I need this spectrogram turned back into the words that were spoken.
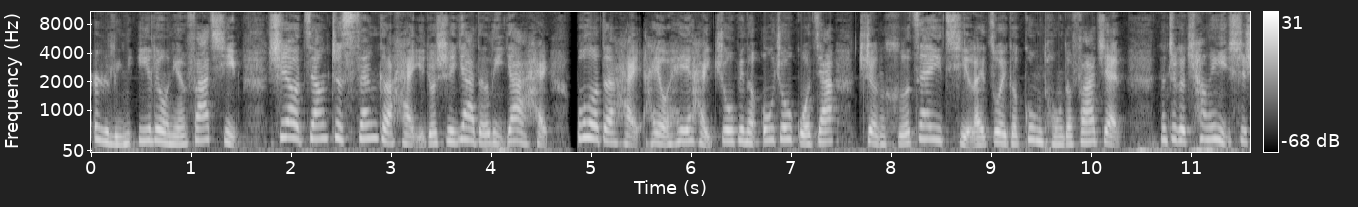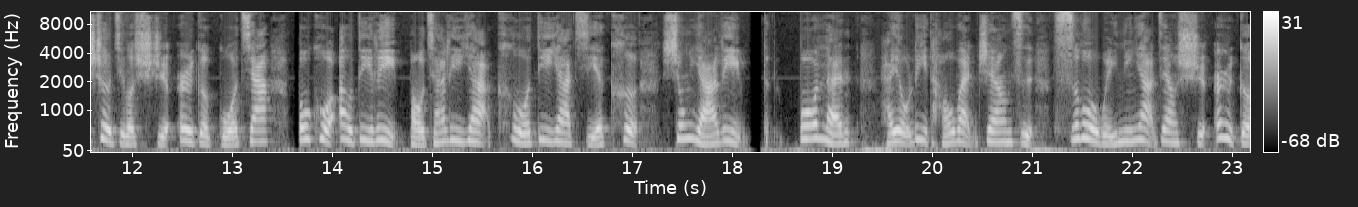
二零一六年发起，是要将这三个海，也就是亚德里亚海、波罗的海还有黑海周边的欧洲国家整合在一起，来做一个共同的发展。那这个倡议是涉及了十二个国家，包括奥地利、保加利亚、克罗地亚、捷克、匈牙利。波兰还有立陶宛这样子，斯洛维尼亚这样十二个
